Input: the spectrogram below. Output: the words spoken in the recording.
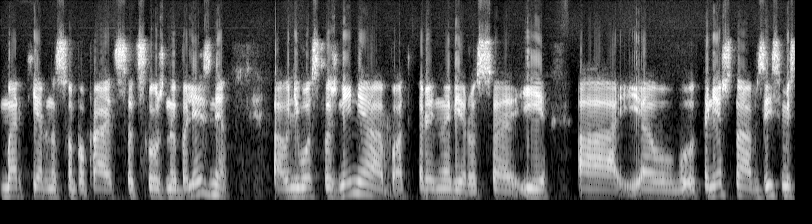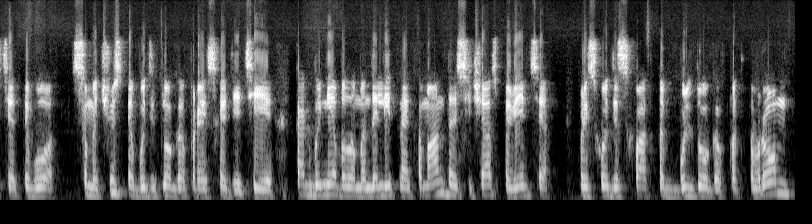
мэр он поправится от сложной болезни, а у него осложнения от коронавируса. И, а, э, конечно, в зависимости от его самочувствия будет много происходить. И как бы не была монолитная команда, сейчас, поверьте, происходит схватка бульдогов под ковром,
